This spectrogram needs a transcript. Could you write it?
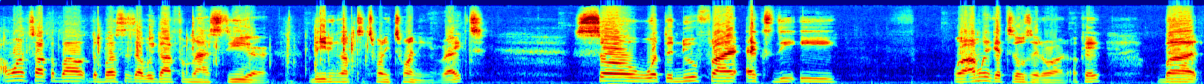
I want to talk about the buses that we got from last year, leading up to 2020, right? So with the new Flyer XDE, well, I'm gonna get to those later on, okay? But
